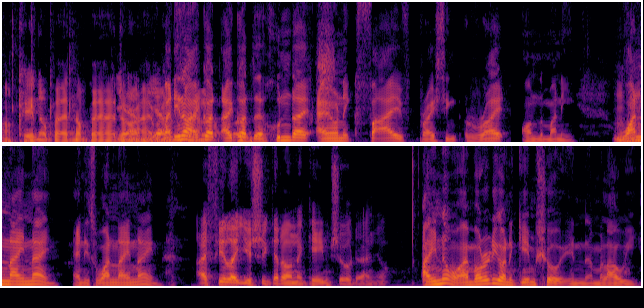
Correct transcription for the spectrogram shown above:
Okay, not bad, not bad. Yeah, All right. yeah. But you know, I got I got the Hyundai Ioniq 5 pricing right on the money. 199 and it's 199. I feel like you should get on a game show, Daniel. I know, I'm already on a game show in uh, Malawi.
